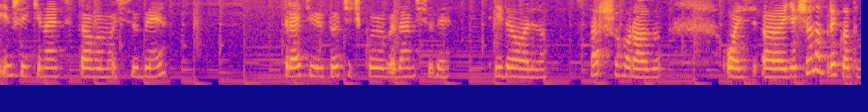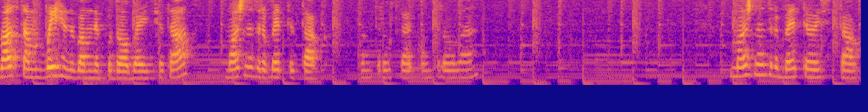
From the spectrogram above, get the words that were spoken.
Інший кінець ставимо сюди. Третьою точечкою ведемо сюди. Ідеально. З першого разу. Ось, е, якщо, наприклад, у вас там вигін вам не подобається, так? Можна зробити так. Ctrl-C, Ctrl-V. Можна зробити ось так.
